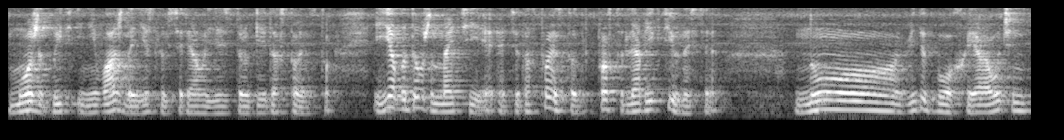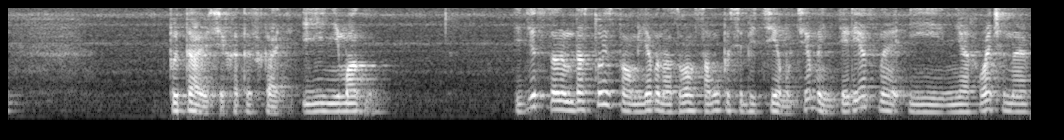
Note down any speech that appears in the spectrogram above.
может быть и не важно, если у сериала есть другие достоинства. И я бы должен найти эти достоинства просто для объективности. Но, видит Бог, я очень пытаюсь их отыскать и не могу. Единственным достоинством я бы назвал саму по себе тему. Тема интересная и не охваченная,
